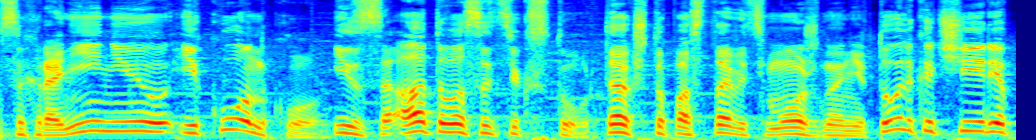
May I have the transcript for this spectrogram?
сохранению иконку из атласа текстур. Так что поставить можно не только череп,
